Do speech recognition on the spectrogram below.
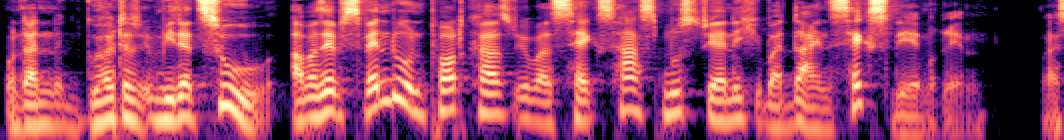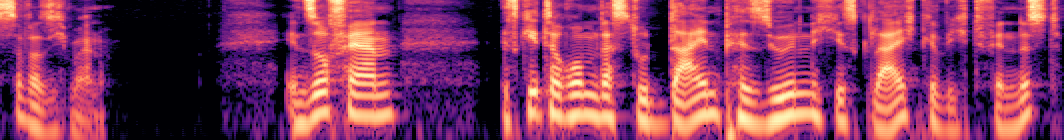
Und dann gehört das irgendwie dazu. Aber selbst wenn du einen Podcast über Sex hast, musst du ja nicht über dein Sexleben reden. Weißt du, was ich meine? Insofern, es geht darum, dass du dein persönliches Gleichgewicht findest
